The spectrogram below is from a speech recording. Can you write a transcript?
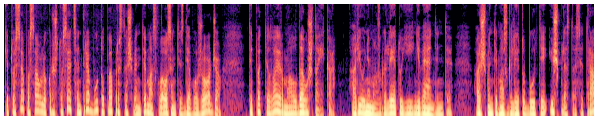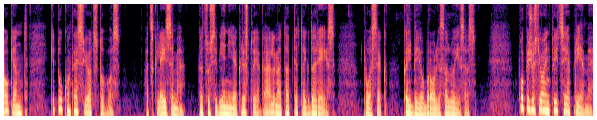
kitose pasaulio kraštuose centre būtų paprastas šventimas klausantis Dievo žodžio, taip pat tyla ir malda už taiką. Ar jaunimas galėtų jį įgyvendinti, ar šventimas galėtų būti išplėstas įtraukiant kitų konfesijų atstovus. Atskleisime, kad susivienyje Kristuje galime tapti taikdariais. Tuosek kalbėjo brolis Aluisas. Popiežius jo intuiciją priemė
